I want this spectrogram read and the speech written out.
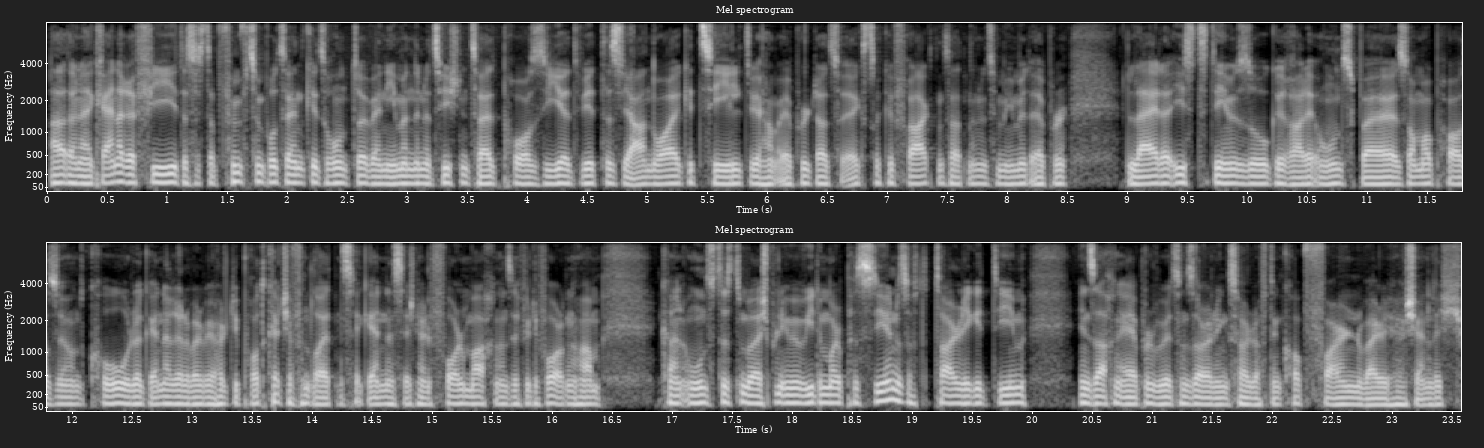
Äh, eine kleinere Fee, das heißt ab 15% geht es runter. Wenn jemand in der Zwischenzeit pausiert, wird das Jahr neu gezählt. Wir haben Apple dazu extra gefragt und hatten einen Termin mit Apple. Leider ist dem so gerade uns bei Sommerpause und Co. oder generell, weil wir halt die Podcatcher von Leuten sehr gerne sehr schnell voll machen und sehr viele Folgen haben, kann uns das zum Beispiel immer wieder mal passieren. Das ist auch total legitim. In Sachen Apple würde es uns allerdings halt auf den Kopf fallen, weil wir wahrscheinlich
